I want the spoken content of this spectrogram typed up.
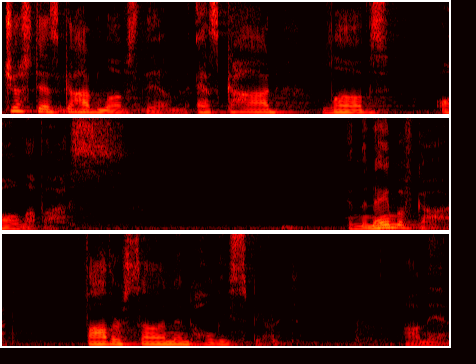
just as God loves them, as God loves all of us. In the name of God, Father, Son, and Holy Spirit. Amen.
